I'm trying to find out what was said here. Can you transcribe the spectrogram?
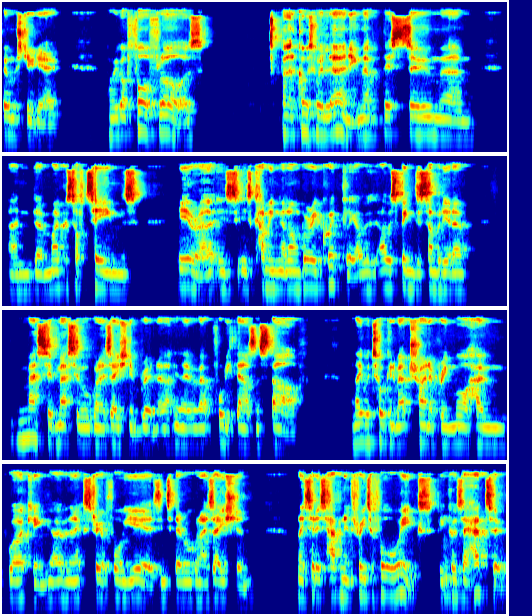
film studio, and we've got four floors. But of course, we're learning that this Zoom um, and uh, Microsoft Teams era is is coming along very quickly. I was I was speaking to somebody at a massive, massive organisation in Britain. I think they have about forty thousand staff, and they were talking about trying to bring more home working over the next three or four years into their organisation. And they said it's happening in three to four weeks because they had to,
